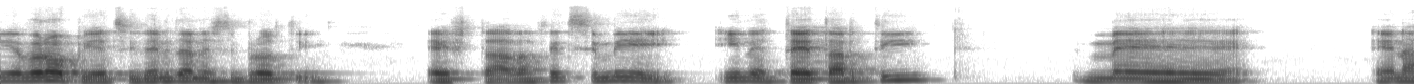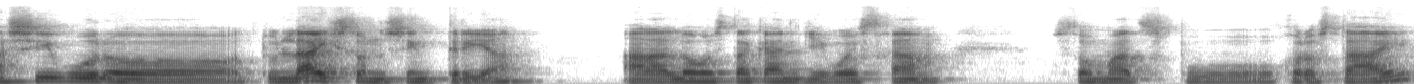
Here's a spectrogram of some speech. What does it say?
η Ευρώπη, έτσι. Δεν ήταν στην πρώτη εφτάδα. Αυτή τη στιγμή είναι τέταρτη, με ένα σίγουρο τουλάχιστον συν τρία, αναλόγως θα κάνει και η West Ham στο μάτς που χρωστάει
